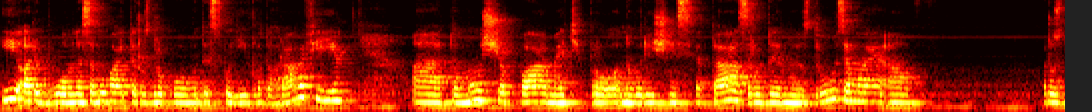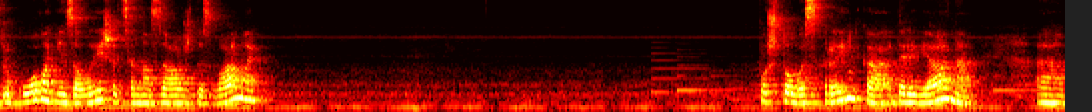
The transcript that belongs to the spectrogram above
І альбом. Не забувайте роздруковувати свої фотографії, тому що пам'ять про новорічні свята з родиною, з друзями роздруковані, залишаться назавжди з вами. Поштова скринька дерев'яна, е,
